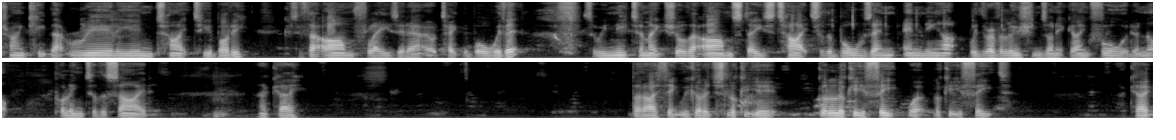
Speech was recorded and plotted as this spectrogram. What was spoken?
Try and keep that really in tight to your body because if that arm flays it out, it'll take the ball with it. So we need to make sure that arm stays tight so the ball's en ending up with revolutions on it going forward and not pulling to the side. Okay? But I think we've got to just look at your got to look at your feet. Look at your feet. Okay?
